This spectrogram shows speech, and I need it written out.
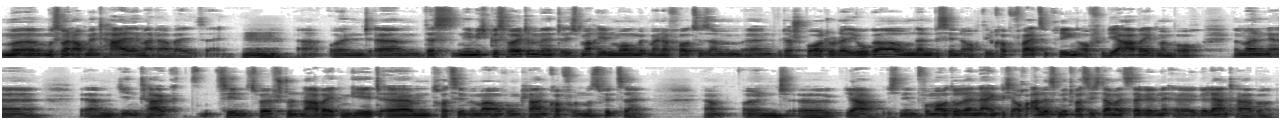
muss man auch mental immer dabei sein. Mhm. Ja, und ähm, das nehme ich bis heute mit. Ich mache jeden Morgen mit meiner Frau zusammen entweder Sport oder Yoga, um dann ein bisschen auch den Kopf frei zu kriegen, auch für die Arbeit. Man braucht, wenn man äh, ähm, jeden Tag 10, 12 Stunden arbeiten geht, ähm, trotzdem immer irgendwo einen klaren Kopf und muss fit sein. Ja, und äh, ja, ich nehme vom Autorennen eigentlich auch alles mit, was ich damals da ge äh, gelernt habe.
